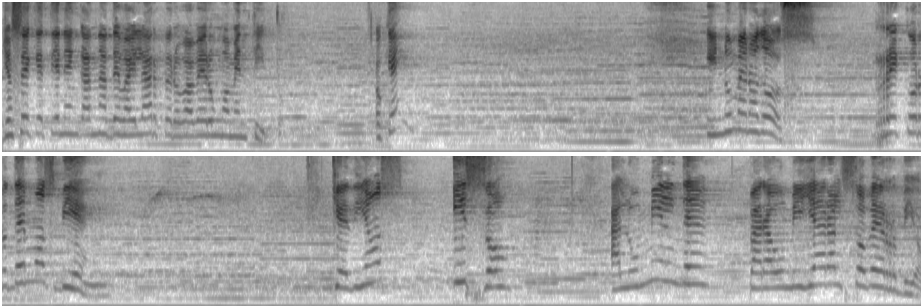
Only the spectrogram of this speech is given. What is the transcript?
yo sé que tienen ganas de bailar, pero va a haber un momentito. ¿Ok? Y número dos, recordemos bien que Dios hizo al humilde para humillar al soberbio.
